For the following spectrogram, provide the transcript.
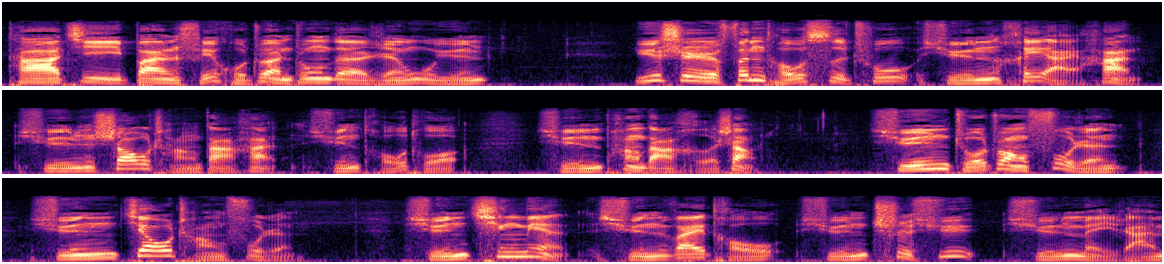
他既扮《水浒传》中的人物云，于是分头四出寻黑矮汉，寻稍长大汉，寻头陀，寻胖大和尚，寻茁壮妇人，寻娇长妇人，寻青面，寻歪头，寻赤须，寻美髯。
